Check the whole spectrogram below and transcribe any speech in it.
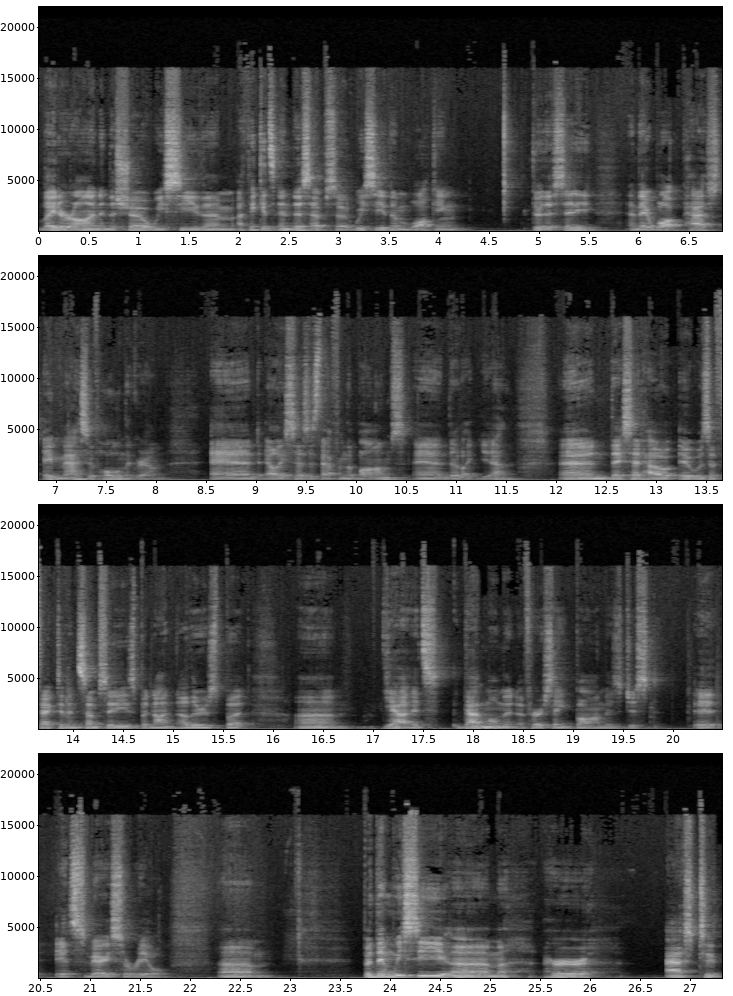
later on in the show, we see them. I think it's in this episode. We see them walking through the city, and they walk past a massive hole in the ground. And Ellie says, "Is that from the bombs?" And they're like, "Yeah." And they said how it was effective in some cities, but not in others. But um, yeah, it's that moment of her saying "bomb" is just it. It's very surreal. Um, but then we see um, her asked to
